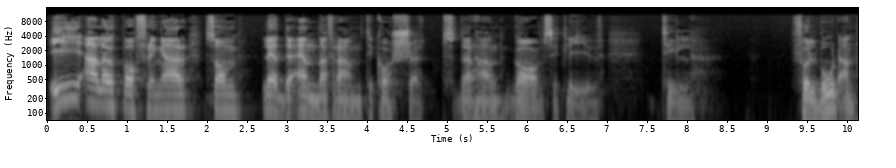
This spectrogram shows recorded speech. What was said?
I alla uppoffringar som ledde ända fram till korset där han gav sitt liv till fullbordan.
